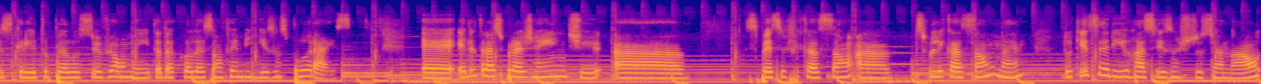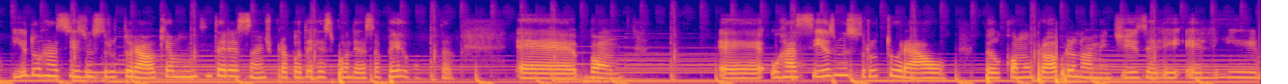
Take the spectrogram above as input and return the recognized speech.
escrito pelo Silvio Almeida, da coleção Feminismos Plurais. É, ele traz para a gente a especificação, a explicação né, do que seria o racismo institucional e do racismo estrutural, que é muito interessante para poder responder essa pergunta. É, bom, é, o racismo estrutural, pelo como o próprio nome diz, ele, ele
